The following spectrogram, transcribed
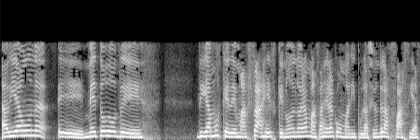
había un eh, método de, digamos que de masajes, que no, no era masaje, era como manipulación de las fascias,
